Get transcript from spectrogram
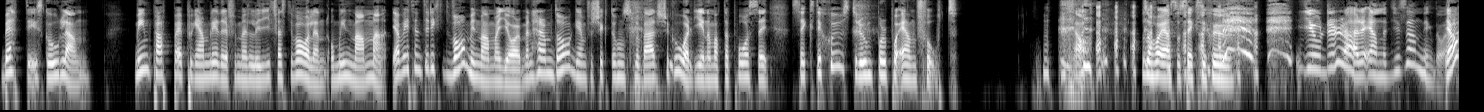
Betty i skolan, min pappa är programledare för Melodifestivalen och min mamma, jag vet inte riktigt vad min mamma gör, men häromdagen försökte hon slå världsrekord genom att ta på sig 67 strumpor på en fot. Ja, och så har jag alltså 67 Gjorde du det här i Energy-sändning då? Ja,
